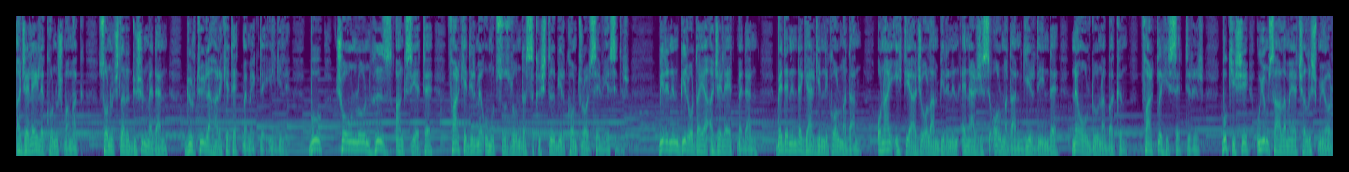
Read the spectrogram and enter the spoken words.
aceleyle konuşmamak, sonuçları düşünmeden dürtüyle hareket etmemekle ilgili. Bu, çoğunluğun hız, anksiyete, fark edilme umutsuzluğunda sıkıştığı bir kontrol seviyesidir. Birinin bir odaya acele etmeden, bedeninde gerginlik olmadan, onay ihtiyacı olan birinin enerjisi olmadan girdiğinde ne olduğuna bakın, farklı hissettirir. Bu kişi uyum sağlamaya çalışmıyor,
